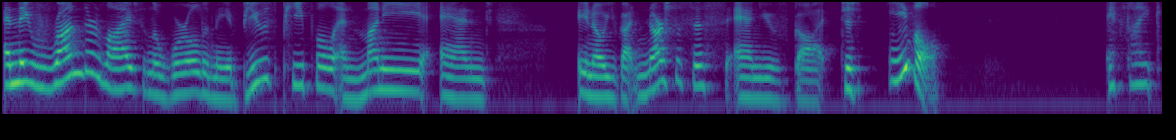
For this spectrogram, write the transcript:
And they run their lives in the world and they abuse people and money and you know, you've got narcissists and you've got just evil. It's like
